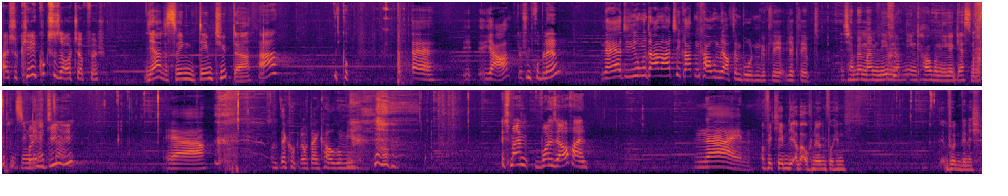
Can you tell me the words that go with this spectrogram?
Alles okay? Guckst du so töpfisch? Ja, deswegen dem Typ da. Ah? Ich guck. Äh, ja. Gibt's ein Problem? Naja, die junge Dame hat hier gerade einen Kaugummi auf den Boden gekle geklebt. Ich habe in meinem Leben noch nie einen Kaugummi gegessen. Das kannst du ihm Und direkt die? sagen. Ja. Und der guckt auf dein Kaugummi. Ich meine, wollen sie auch ein? Nein. Auch wir kleben die aber auch nirgendwo hin. Würden wir nicht.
